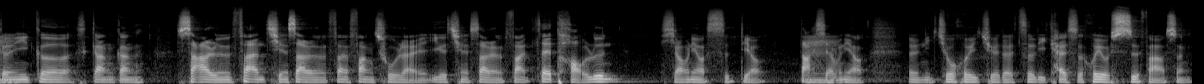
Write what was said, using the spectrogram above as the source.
跟一个刚刚杀人犯、前杀人犯放出来，一个前杀人犯在讨论小鸟死掉、打小鸟，呃，你就会觉得这里开始会有事发生。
